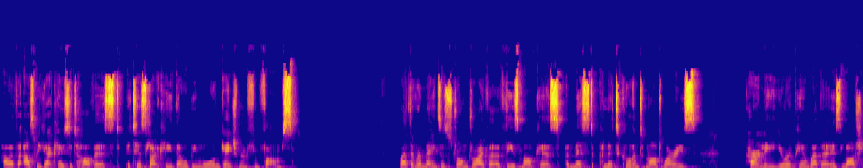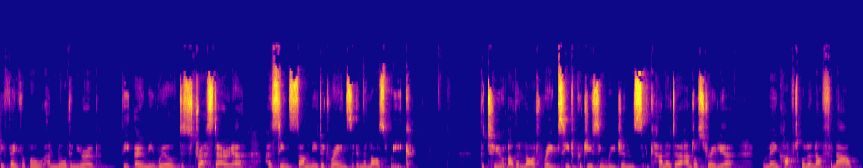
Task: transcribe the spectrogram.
However, as we get closer to harvest, it is likely there will be more engagement from farms. Weather remains a strong driver of these markets amidst political and demand worries. Currently, European weather is largely favourable, and Northern Europe, the only real distressed area, has seen some needed rains in the last week. The two other large rapeseed producing regions, Canada and Australia, remain comfortable enough for now.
